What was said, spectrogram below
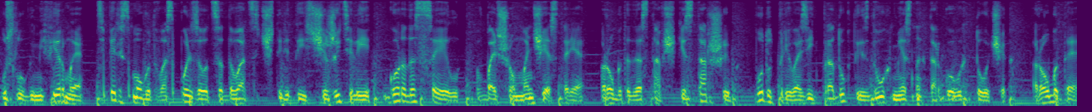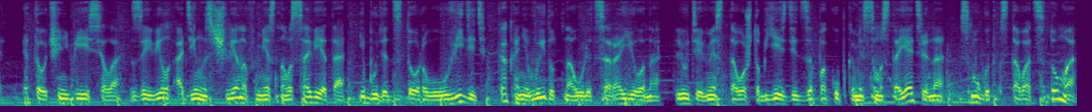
Услугами фирмы теперь смогут воспользоваться 24 тысячи жителей города Сейл в Большом Манчестере. Роботы-доставщики Starship будут привозить продукты из двух местных торговых точек. Роботы — это очень весело, заявил один из членов местного совета, и будет здорово увидеть, как они выйдут на улицы района. Люди вместо того, чтобы ездить за покупками самостоятельно, смогут оставаться дома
